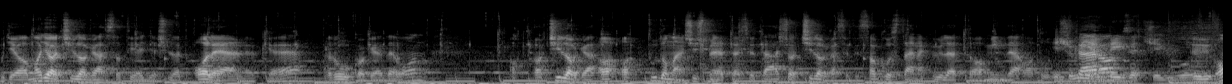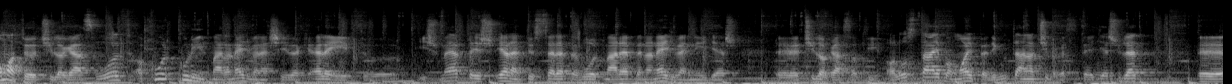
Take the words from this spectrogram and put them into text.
ugye a Magyar Csillagászati Egyesület alelnöke, Róka Gedeon, a, a, csillagá, a, a Tudományos Ismeretterjesztő Társulat csillagászati szakosztálynak ő lett a mindenható És ő titkára. milyen végzettségű volt? Ő amatőr csillagász volt, a Kul- Kulint már a 40-es évek elejétől ismerte, és jelentős szerepe volt már ebben a 44-es ö, csillagászati alosztályban, majd pedig utána a Csillagászati Egyesület ö,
